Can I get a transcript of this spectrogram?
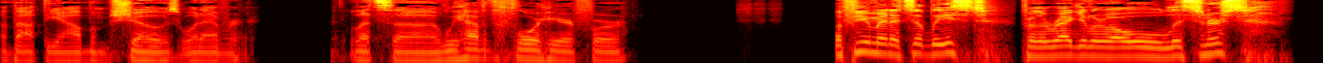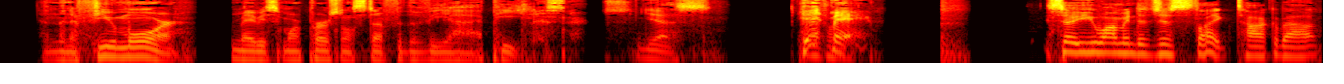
about the album, shows, whatever. Let's uh we have the floor here for a few minutes at least for the regular old listeners, and then a few more, maybe some more personal stuff for the VIP listeners. Yes. Hit me. So you want me to just like talk about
